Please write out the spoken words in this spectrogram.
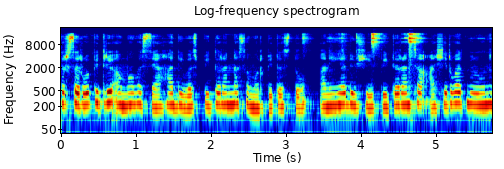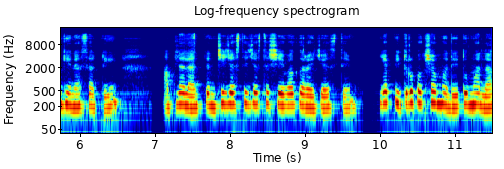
तर सर्व पितृ अमावस्या हा दिवस पितरांना समर्पित असतो. आणि या दिवशी पितरांचा आशीर्वाद मिळवून घेण्यासाठी आपल्याला त्यांची जास्तीत जास्त सेवा करायची असते. या पितृपक्षामध्ये तुम्हाला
